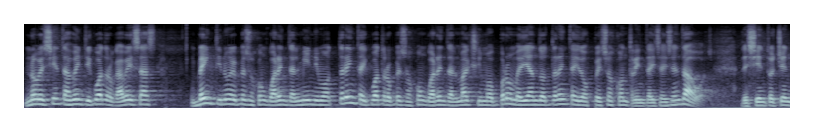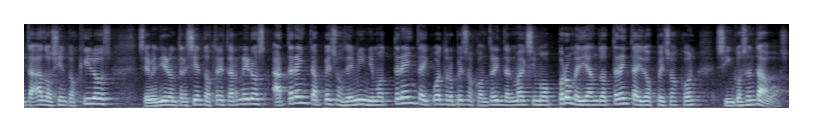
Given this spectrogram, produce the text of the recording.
924 cabezas, 29 pesos con 40 al mínimo, 34 pesos con 40 al máximo, promediando 32 pesos con 36 centavos. De 180 a 200 kilos se vendieron 303 terneros a 30 pesos de mínimo, 34 pesos con 30 al máximo, promediando 32 pesos con 5 centavos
